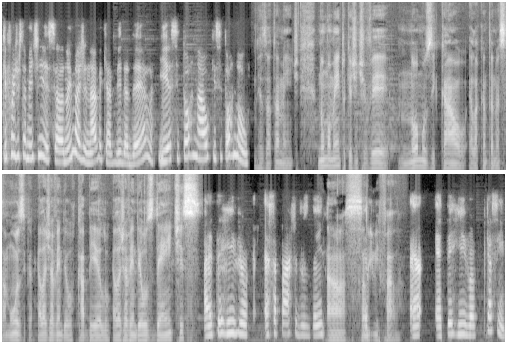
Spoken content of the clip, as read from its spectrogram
Que foi justamente isso. Ela não imaginava que a vida dela ia se tornar o que se tornou. Exatamente. No momento que a gente vê no musical ela cantando essa música, ela já vendeu o cabelo, ela já vendeu os dentes. É terrível essa parte dos dentes. Nossa, é, nem me fala. É, é terrível. Porque, assim,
